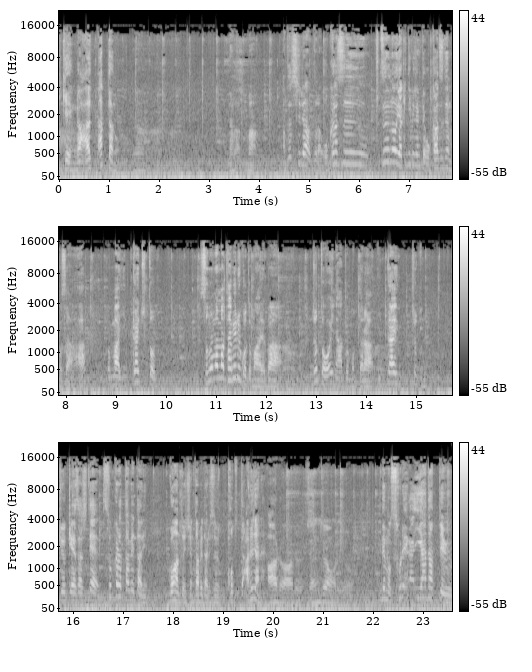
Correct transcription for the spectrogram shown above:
意見がああったの。うんうんだからまあ私らほらおかず普通の焼肉じゃなくておかずでもさまあ一回ちょっとそのまま食べることもあればちょっと多いなと思ったらうん。一回ちょっと休憩させてそこから食べたりご飯と一緒に食べたりすることってあるじゃない？あるある全然あるよ。でもそれが嫌だっていう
